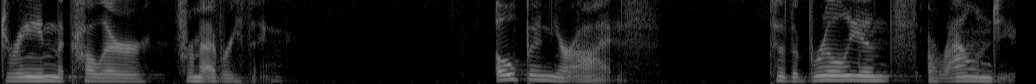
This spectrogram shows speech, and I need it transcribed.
drain the color from everything. Open your eyes to the brilliance around you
